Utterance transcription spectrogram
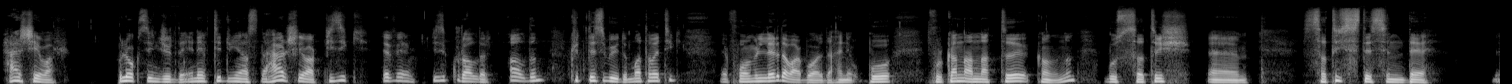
her şey var. Blok zincirde, NFT dünyasında her şey var. Fizik, efendim, fizik kuralları. Aldın, kütlesi büyüdü. Matematik e, formülleri de var bu arada. Hani bu Furkan'ın anlattığı konunun bu satış e, satış sitesinde e,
